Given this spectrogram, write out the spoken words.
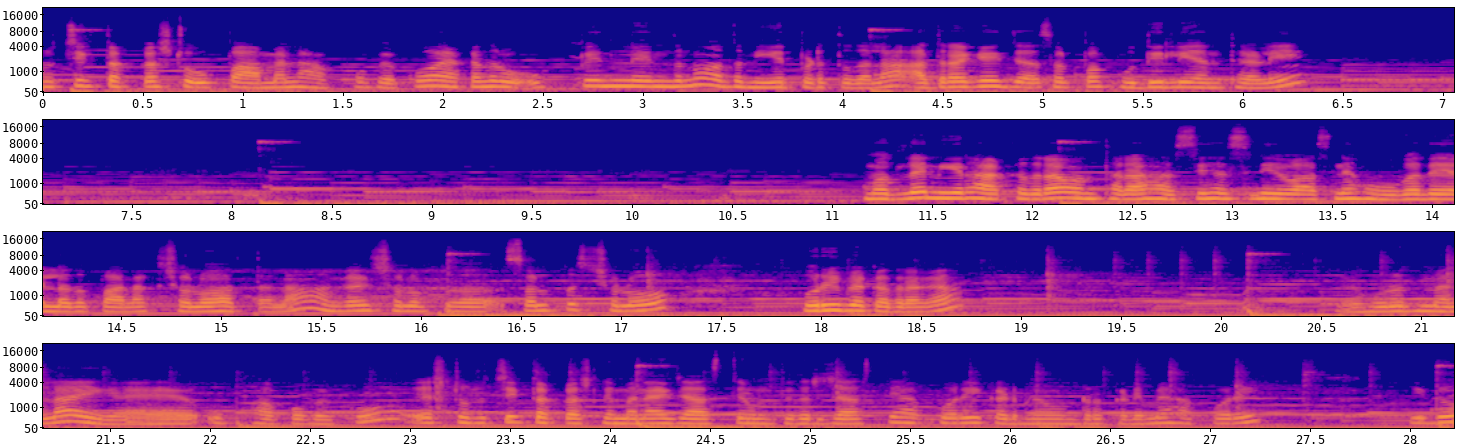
ರುಚಿಗೆ ತಕ್ಕಷ್ಟು ಉಪ್ಪು ಆಮೇಲೆ ಹಾಕ್ಕೋಬೇಕು. ಯಾಕಂದ್ರೆ ಉಪ್ಪಿನಿಂದನೂ ಅದು ನೀರು ಬಿಡ್ತದಲ್ಲ, ಅದ್ರಾಗೆ ಜ, ಸ್ವಲ್ಪ ಅಂತ ಅಂಥೇಳಿ ಮೊದಲೇ ನೀರು ಹಾಕಿದ್ರೆ ಒಂಥರ ಹಸಿ ಹಸಿ ವಾಸನೆ ಹೋಗೋದೇ ಇಲ್ಲ ಅದು ಪಾಲಕ್ ಚಲೋ ಹತ್ತಲ್ಲ, ಹಂಗಾಗಿ ಚಲೋ ಸ್ವಲ್ಪ ಚಲೋ ಹುರಿಬೇಕು ಅದ್ರಾಗ. ಹುರಿದ್ಮೇಲೆ ಈಗ ಉಪ್ಪು ಹಾಕೋಬೇಕು ಎಷ್ಟು ರುಚಿಗೆ ತಕ್ಕಷ್ಟು ನಿಮ್ಮ ಮನ್ಯಾಗ ಜಾಸ್ತಿ ಉಣ್ತಿದ್ರೆ, ಜಾಸ್ತಿ ಹಾಕೋರಿ ಕಡಿಮೆ ಉಂಡ್ರೆ ಕಡಿಮೆ ಹಾಕೋರಿ ಇದು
